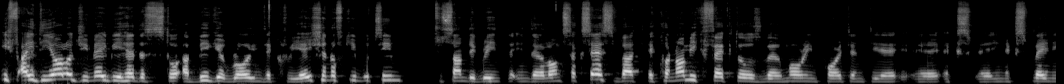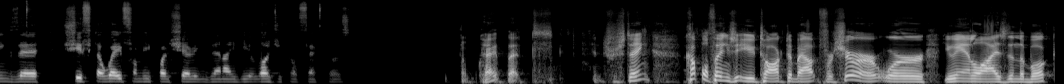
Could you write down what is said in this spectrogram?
if ideology maybe had a, a, bigger role in the creation of kibbutzim, to some degree in, the, in their long success, but economic factors were more important uh, uh, uh, in explaining the shift away from equal sharing than ideological factors. Okay, that's interesting. A couple things that you talked about for sure were you analyzed in the book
